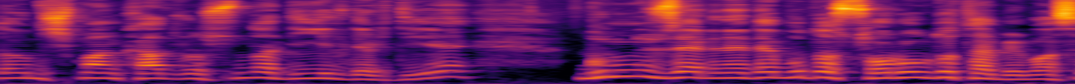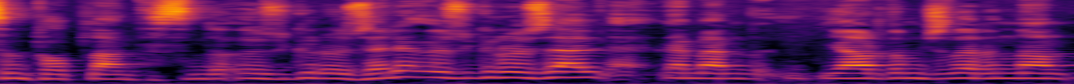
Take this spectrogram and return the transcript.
danışman kadrosunda değildir diye. Bunun üzerine de bu da soruldu tabii basın toplantısında Özgür Özel'e. Özgür Özel hemen yardımcılarından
